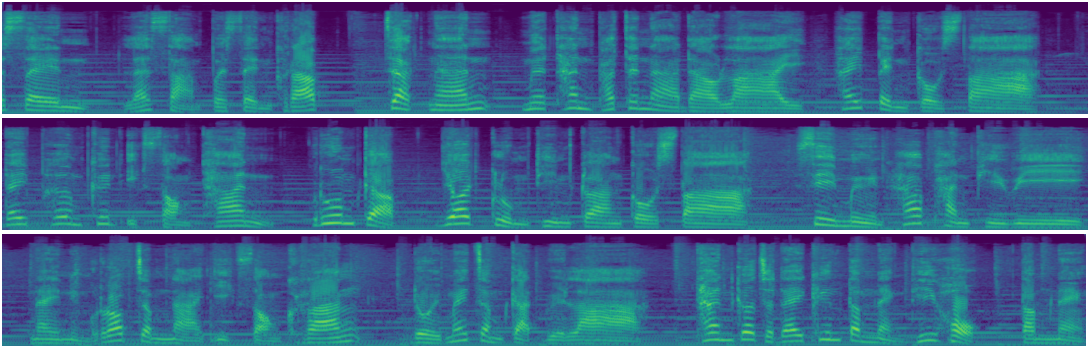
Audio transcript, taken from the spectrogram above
7%และ 3%ครับ จากนั้นเมื่อท่านพัฒนาดาวไลน์ให้เป็น Gold Star ได้เพิ่มขึ้นอีก 2 ท่าน ร่วมกับยอดกลุ่มทีมกลาง Gold Star 45,000 PV ใน 1 รอบจำหน่ายอีก 2 ครั้ง โดยไม่จำกัดเวลา ท่านก็จะได้ขึ้นตำแหน่งที่ 6 ตำแหน่ง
